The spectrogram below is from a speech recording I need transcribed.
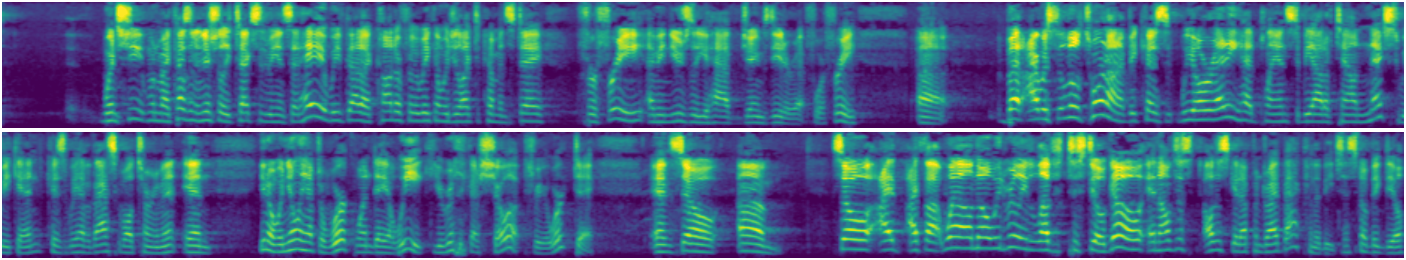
when she, when my cousin initially texted me and said, Hey, we've got a condo for the weekend. Would you like to come and stay? for free. I mean, usually you have James Dieter at for free. Uh, but I was a little torn on it because we already had plans to be out of town next weekend because we have a basketball tournament. And, you know, when you only have to work one day a week, you really got to show up for your work day. And so, um, so I, I thought, well, no, we'd really love to still go, and I'll just I'll just get up and drive back from the beach. That's no big deal.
